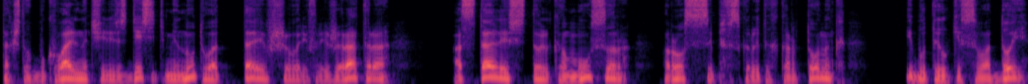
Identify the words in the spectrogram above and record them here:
Так что буквально через десять минут у оттаившего рефрижератора остались только мусор, россыпь вскрытых картонок и бутылки с водой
